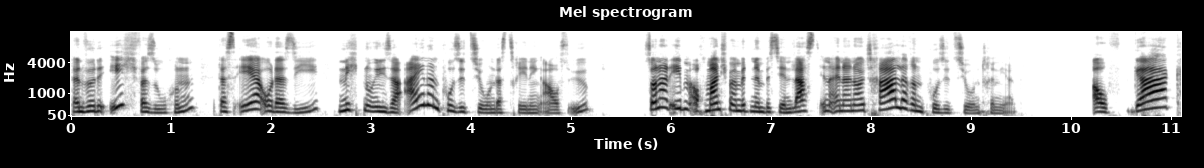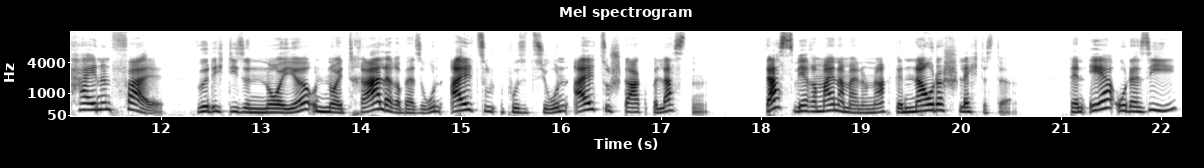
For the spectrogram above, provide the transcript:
Dann würde ich versuchen, dass er oder sie nicht nur in dieser einen Position das Training ausübt, sondern eben auch manchmal mit ein bisschen Last in einer neutraleren Position trainiert. Auf gar keinen Fall würde ich diese neue und neutralere Person allzu, Position allzu stark belasten. Das wäre meiner Meinung nach genau das Schlechteste. Denn er oder sie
